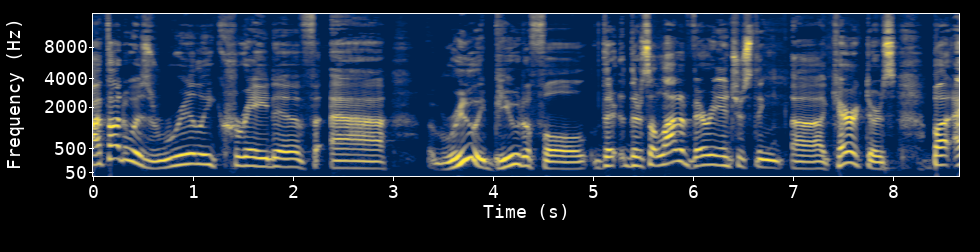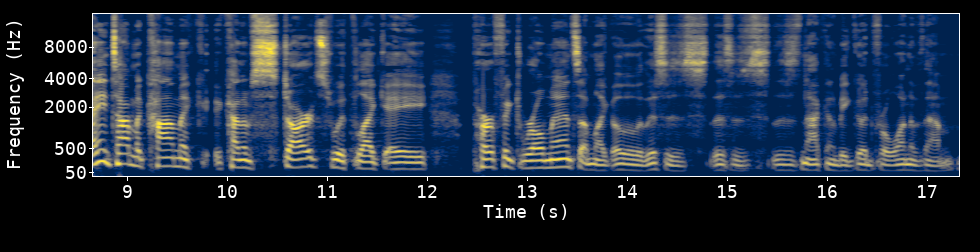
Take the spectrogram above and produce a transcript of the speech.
I thought it was really creative. Uh, really beautiful. There, there's a lot of very interesting uh, characters, but anytime a comic kind of starts with like a perfect romance, I'm like, oh, this is this is this is not going to be good for one of them.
